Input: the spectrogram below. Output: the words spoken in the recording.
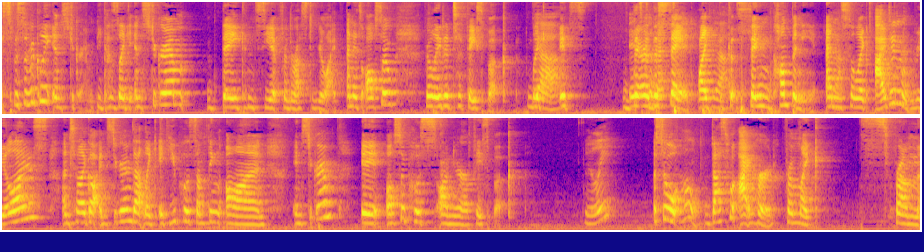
specifically Instagram because like Instagram, they can see it for the rest of your life, and it's also related to Facebook. Like, Yeah. it's they're the same, like Yeah. the same company. And Yeah. so like I didn't realize until I got Instagram that like if you post something on Instagram, it also posts on your Facebook. Really? So Oh. that's what I heard from like from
